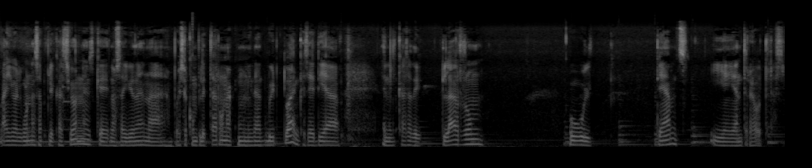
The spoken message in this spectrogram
hay algunas aplicaciones que nos ayudan a pues a completar una comunidad virtual, que sería en el caso de Classroom, Google Teams y entre otras.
